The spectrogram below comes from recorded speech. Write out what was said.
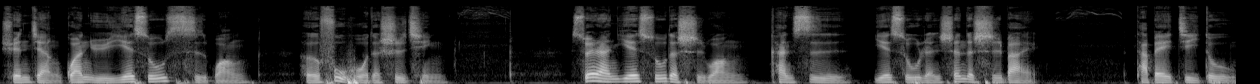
宣讲关于耶稣死亡和复活的事情。虽然耶稣的死亡看似耶稣人生的失败，他被嫉妒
